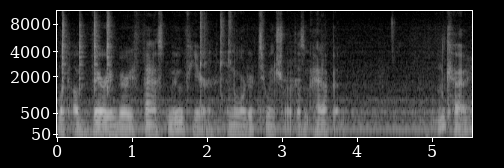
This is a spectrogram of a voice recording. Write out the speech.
like a very, very fast move here in order to ensure it doesn't happen. Okay.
